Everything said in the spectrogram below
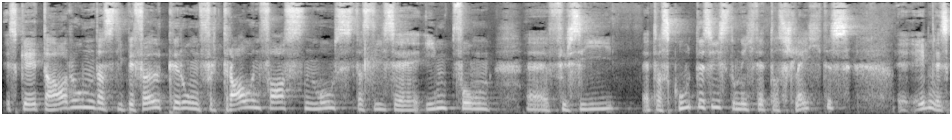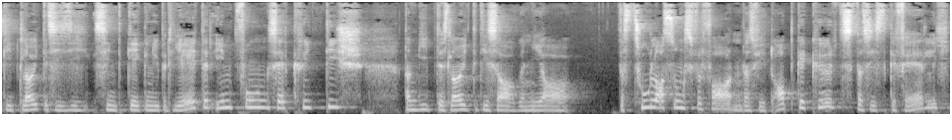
es geht darum, dass die Bevölkerung Vertrauen fassen muss, dass diese Impfung für sie etwas Gutes ist und nicht etwas Schlechtes. Äh, eben, es gibt Leute, die sind gegenüber jeder Impfung sehr kritisch. Dann gibt es Leute, die sagen, ja, das Zulassungsverfahren, das wird abgekürzt, das ist gefährlich.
